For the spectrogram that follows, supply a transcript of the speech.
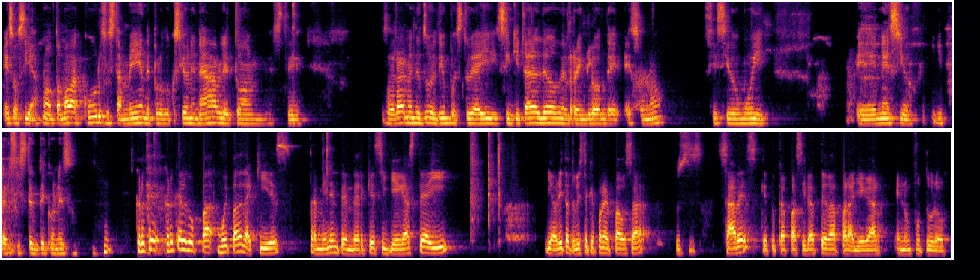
eso sí, bueno, tomaba cursos también de producción en Ableton, este, o sea, realmente todo el tiempo estuve ahí sin quitar el dedo del renglón de eso, ¿no? Sí he sido muy eh, necio y persistente con eso. Creo que, creo que algo muy padre aquí es también entender que si llegaste ahí y ahorita tuviste que poner pausa, pues sabes que tu capacidad te da para llegar en un futuro,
